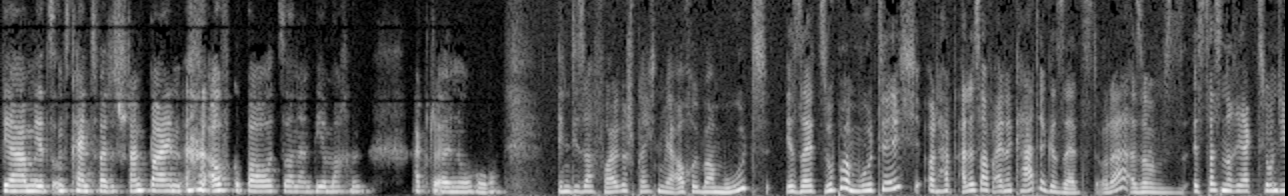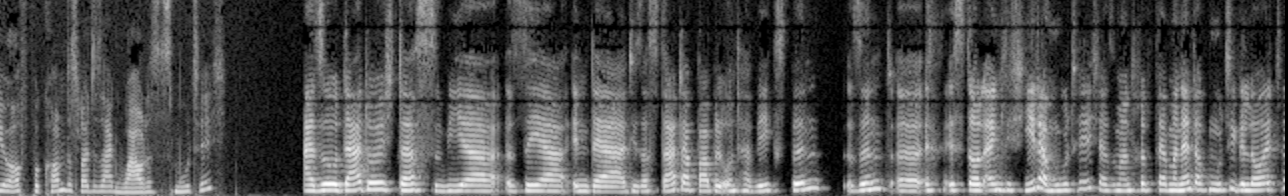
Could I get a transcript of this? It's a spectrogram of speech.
Wir haben jetzt uns kein zweites Standbein aufgebaut, sondern wir machen aktuell Noho. In dieser Folge sprechen wir auch über Mut. Ihr seid super mutig und habt alles auf eine Karte gesetzt, oder? Also ist das eine Reaktion, die ihr oft bekommt, dass Leute sagen, wow, das ist mutig? Also dadurch, dass wir sehr in der dieser Startup-Bubble unterwegs bin, sind, äh, ist dort eigentlich jeder mutig. Also man trifft permanent auf mutige Leute.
